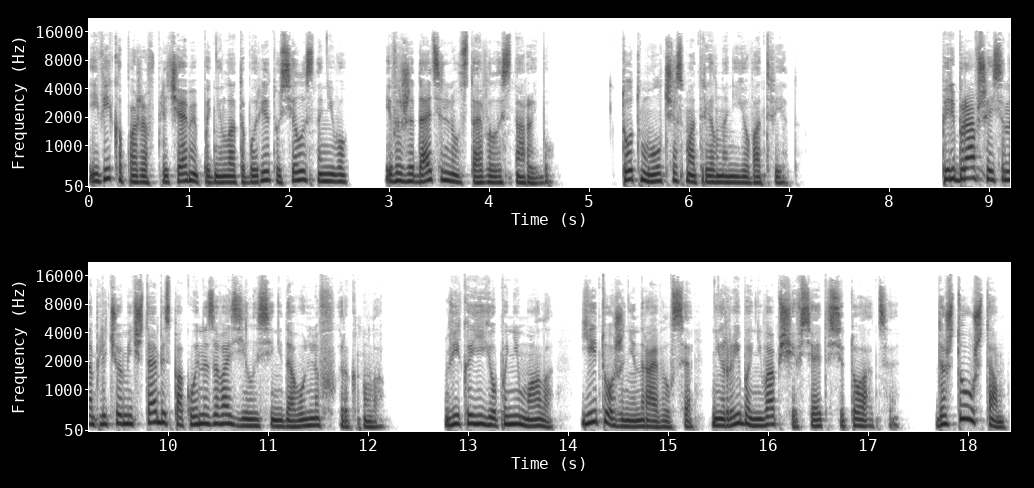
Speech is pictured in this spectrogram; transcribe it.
И Вика, пожав плечами, подняла табурет, уселась на него и выжидательно уставилась на рыбу. Тот молча смотрел на нее в ответ. Перебравшаяся на плечо мечта беспокойно завозилась и недовольно фыркнула. Вика ее понимала. Ей тоже не нравился ни рыба, ни вообще вся эта ситуация. Да что уж там,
